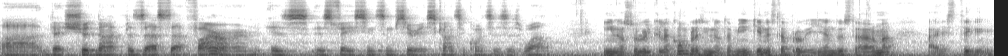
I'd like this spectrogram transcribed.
uh, that should not possess that firearm is is facing some serious consequences as well. Y no solo el que la compra, sino también quien está proveyendo esta arma a este,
